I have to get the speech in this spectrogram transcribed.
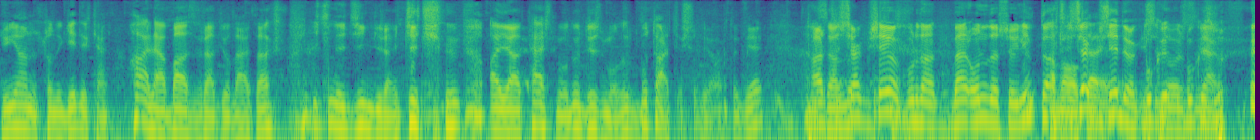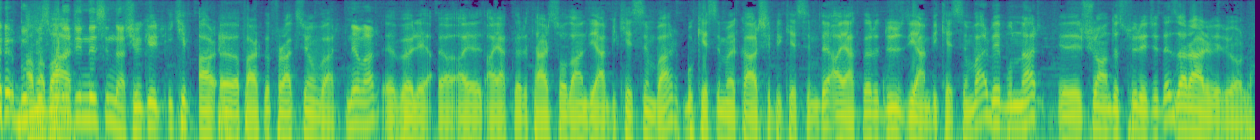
dünyanın sonu gelirken hala bazı radyolarda içine cin giren keçinin ayağı ters mi olur düz mü olur bu tartışılıyor orada diye. Tartışacak bir şey yok buradan. Ben onu da söyleyeyim. Tartışacak bir şey de yok. Bu, kı- bu yani. kısmı, bu Ama kısmı da dinlesinler. Çünkü iki ar- e, farklı fraksiyon var. Ne var? E, Böyle e, ay- ayakları ters olan diyen bir kesim var. Bu kesime karşı bir kesimde ayakları düz diyen bir kesim var ve bunlar e, şu anda sürece de zarar veriyorlar.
